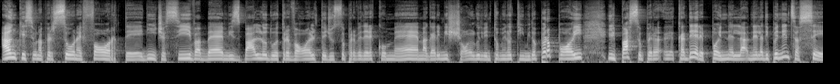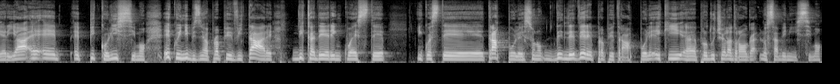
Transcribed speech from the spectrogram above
anche se una persona è forte e dice sì, vabbè, mi sballo due o tre volte giusto per vedere com'è, magari mi sciolgo, divento meno timido, però poi il passo per eh, cadere poi nella, nella dipendenza seria è, è, è piccolissimo e quindi bisogna proprio evitare di cadere in queste in queste trappole, sono delle vere e proprie trappole e chi eh, produce la droga lo sa benissimo.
